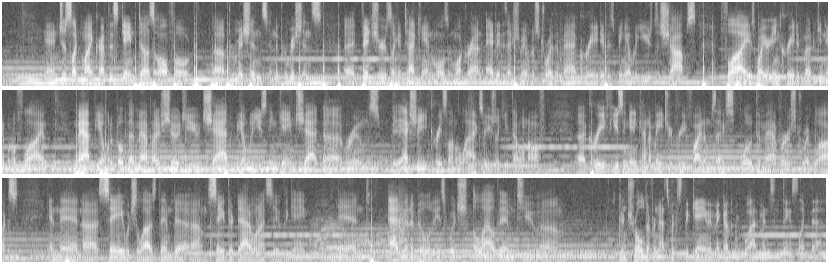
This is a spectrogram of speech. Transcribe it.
And just like Minecraft, this game does offer uh, permissions, and the permissions, uh, adventures like attack animals and walk around, edit is actually being able to destroy the map, creative is being able to use the shops, fly is while you're in creative mode, getting able to fly, map, be able to build that map I just showed you, chat, be able to use in-game chat uh, rooms, it actually creates a lot of lag, so I usually keep that one off. Uh, grief, using any kind of major grief items that explode the map or destroy blocks, and then uh, save, which allows them to um, save their data when I save the game. And admin abilities, which allow them to um, control different aspects of the game and make other people admins and things like that.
